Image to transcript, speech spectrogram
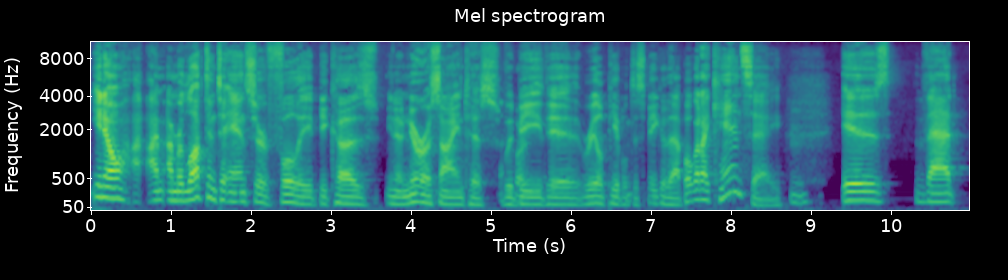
You know, I, am I'm reluctant to answer fully because you know neuroscientists of would course. be the real people to speak of that. But what I can say mm. is that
